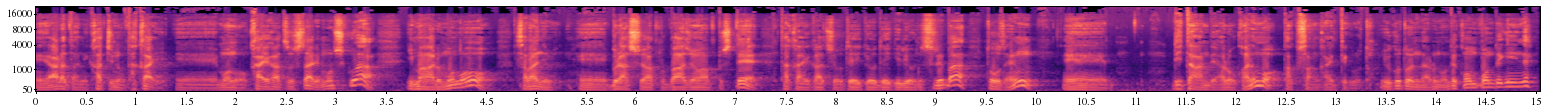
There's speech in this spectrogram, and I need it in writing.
え新たに価値の高い、えものを開発したり、もしくは今あるものをさらに、えブラッシュアップ、バージョンアップして高い価値を提供できるようにすれば、当然、えリターンであるお金もたくさん返ってくるということになるので、根本的にね、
